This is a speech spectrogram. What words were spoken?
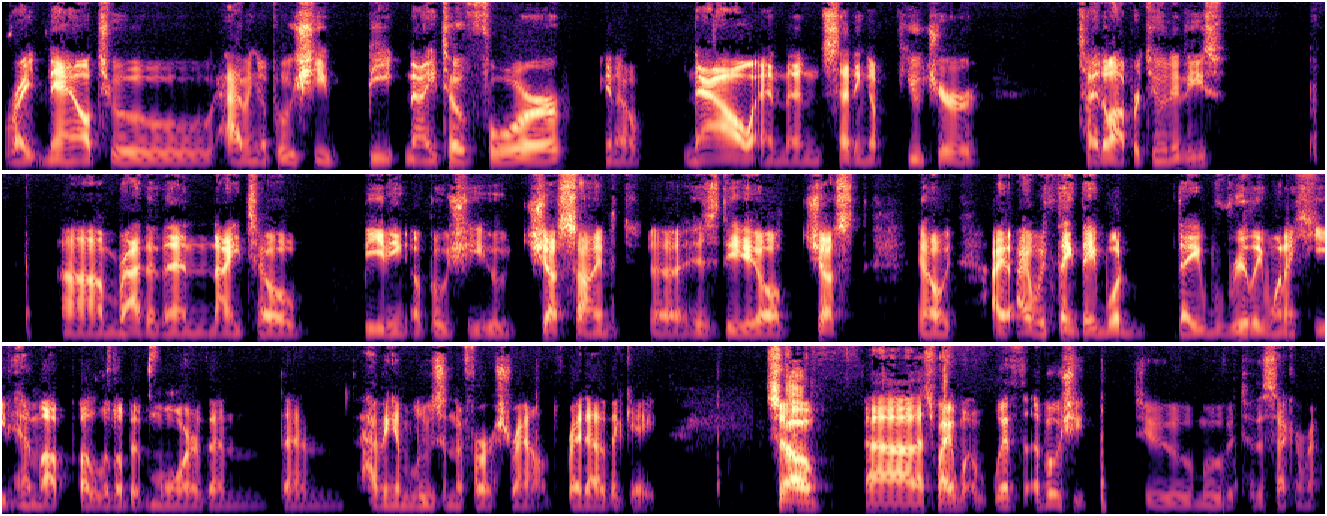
right now to having Ibushi beat Naito for you know now and then setting up future title opportunities, um, rather than Naito beating Ibushi, who just signed uh, his deal. Just you know, I, I would think they would they really want to heat him up a little bit more than than having him lose in the first round right out of the gate. So uh, that's why I went with Ibushi to move it to the second round.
